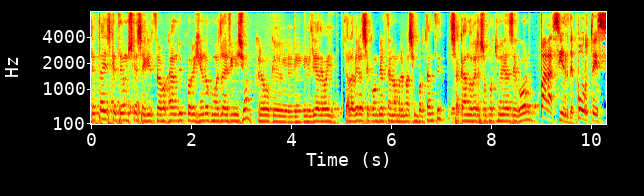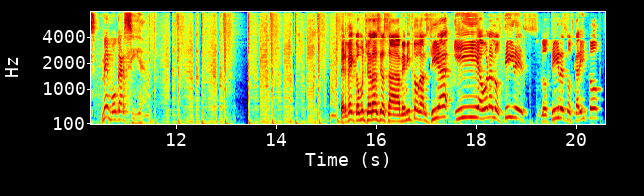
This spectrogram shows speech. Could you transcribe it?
detalles que tenemos que seguir trabajando y corrigiendo como es la definición. Creo que el día de hoy Talavera se convierte en el hombre más importante, sacando varias oportunidades de gol. Para Sir Deportes, Memo García. Perfecto, muchas gracias a Memito García. Y ahora los Tigres, los Tigres, Oscarito,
